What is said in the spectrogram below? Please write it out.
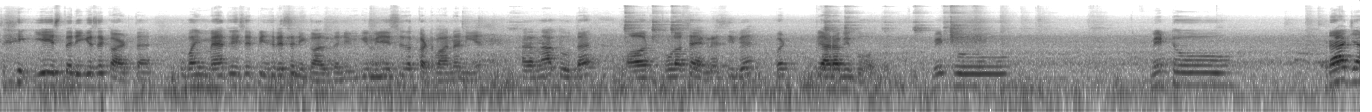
तो ये इस तरीके से काटता है। तो भाई मैं तो इसे पिंजरे से निकालता नहीं, क्योंकि मुझे इसे कटवाना नहीं है। खतरनाक तो होता है और थोड़ा सा एग्रेसिव है बट प्यारा भी बहुत है। मिठू मिठू, राजा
